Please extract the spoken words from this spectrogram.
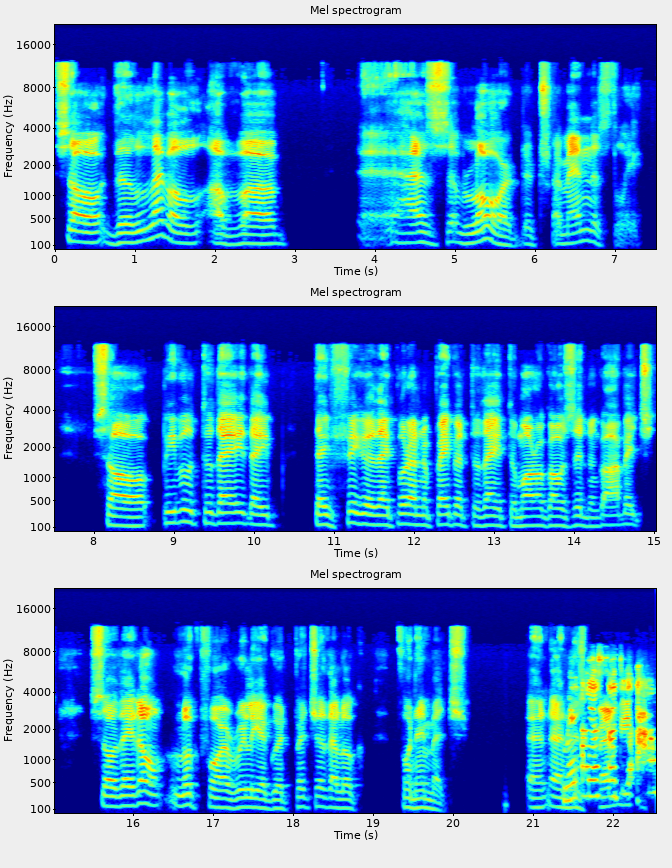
So the level of uh, has lowered tremendously. So people today they they figure they put on the paper today, tomorrow goes in the garbage. So they don't look for really a good picture; they look for an image. And, and May I ask, how,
